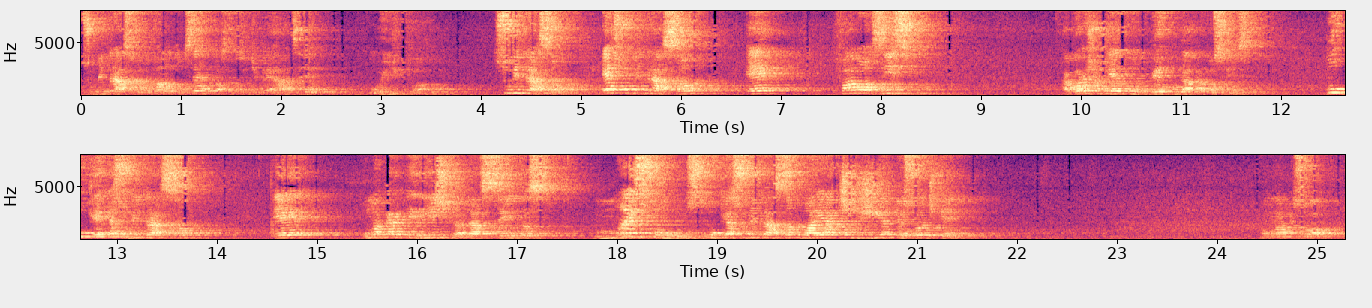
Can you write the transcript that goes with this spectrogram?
subtração. Eu falando tudo certo, pastor? Se eu estiver errado, você me corrige, por favor. Subtração. Essa subtração é famosíssima. Agora eu já quero perguntar para vocês. Por que, que a subtração é uma característica das seitas mais comuns? Porque a subtração vai atingir a pessoa de quem? Vamos lá, pessoal.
